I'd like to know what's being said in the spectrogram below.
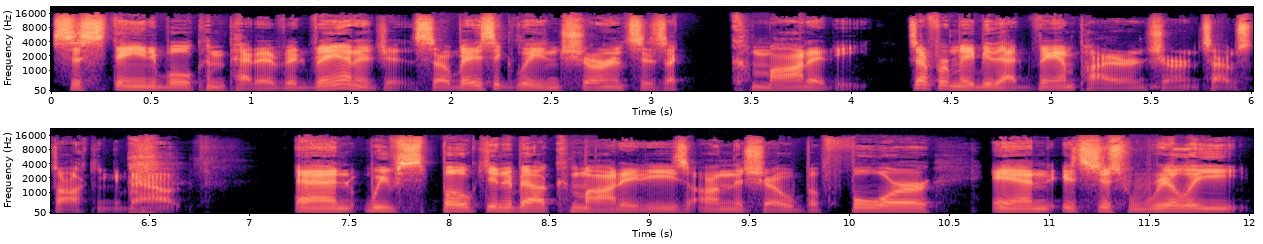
sustainable competitive advantages. So basically, insurance is a commodity, except for maybe that vampire insurance I was talking about. And we've spoken about commodities on the show before, and it's just really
